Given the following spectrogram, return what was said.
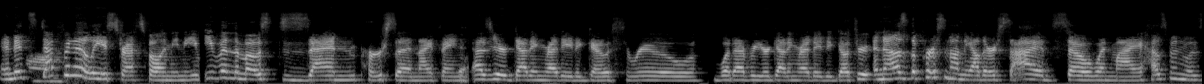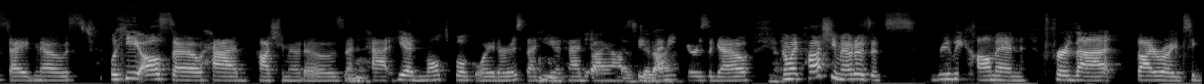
And it's um, definitely stressful. I mean, even the most zen person, I think, yeah. as you're getting ready to go through whatever you're getting ready to go through, and as the person on the other side. So when my husband was diagnosed, well, he also had Hashimoto's and mm-hmm. had he had multiple goiters that mm-hmm. he had had yeah, biopsy many I. years ago. Yeah. And with Hashimoto's, it's really common for that thyroid to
